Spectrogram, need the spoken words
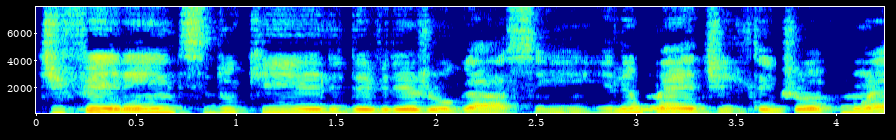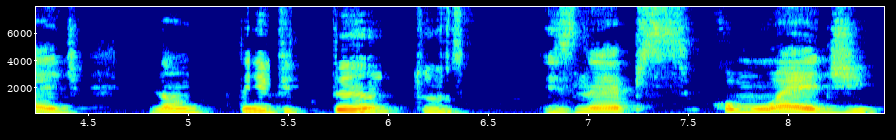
diferentes do que ele deveria jogar. Assim. Ele é um edge, ele tem que jogar como edge. Não teve tantos snaps como edge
